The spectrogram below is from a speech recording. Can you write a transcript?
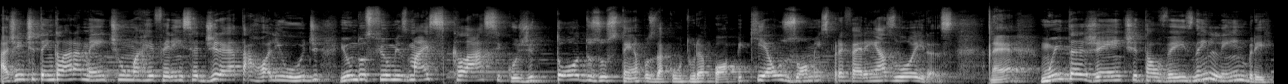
a gente tem claramente uma referência direta a Hollywood e um dos filmes mais clássicos de todos os tempos da cultura pop, que é Os Homens Preferem as Loiras, né? Muita gente talvez nem lembre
